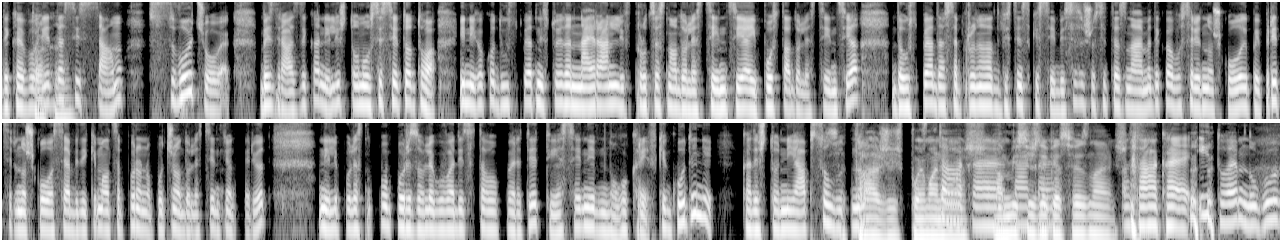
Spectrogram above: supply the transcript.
дека е во ред Така да си сам свој човек, без разлика нели што носи сето тоа. И некако да успеат нисто еден најранлив процес на адолесценција и постадолесценција да успеат да се пронајдат вистински себе си, зашто сите знаеме дека во средно школа и па и пред средно школа сега бидејќи малце порано почна адолесцентниот период, нели полесно по порзо влегуваат децата во пуертет, тие се едни многу кревки години, каде што ние Се апсолутно тражиш, појма Така немаш, е, а мислиш така дека све знаеш. Така е. И тоа е многу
